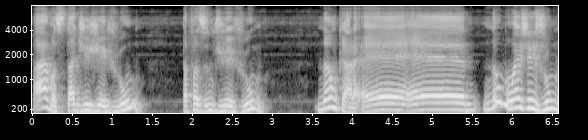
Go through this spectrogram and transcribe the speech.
Ah, mas tá de jejum? Tá fazendo de jejum? Não, cara, é. é... Não, não é jejum.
